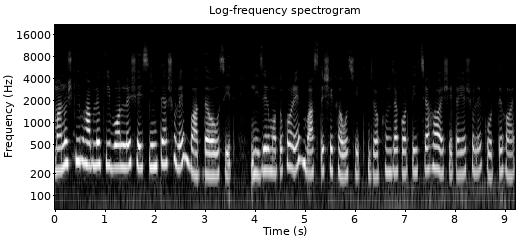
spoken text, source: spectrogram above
মানুষ কি ভাবলো কি বললে সেই চিনতে আসলে বাদ দেওয়া উচিত। নিজের মতো করে বাঁচতে শেখা উচিত। যখন যা করতে ইচ্ছা হয় সেটাই আসলে করতে হয়।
